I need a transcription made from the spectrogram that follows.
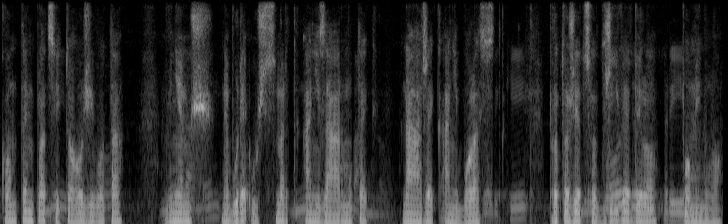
kontemplaci toho života, v němž nebude už smrt ani zármutek, nářek ani bolest, protože co dříve bylo, pominulo.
